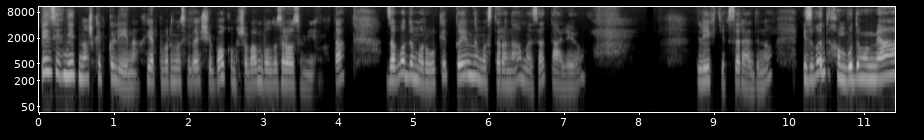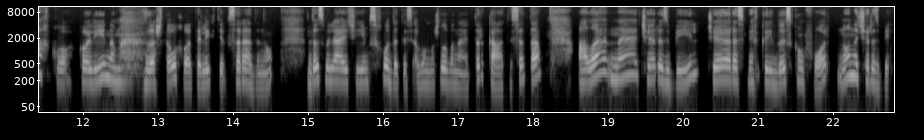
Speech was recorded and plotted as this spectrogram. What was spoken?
Підзігніть ножки в колінах. Я повернуся дещо боком, щоб вам було зрозуміло. Так? Заводимо руки тильними сторонами за талію, лікті всередину. І з видихом будемо м'яко колінами заштовхувати лікті всередину, дозволяючи їм сходитись або, можливо, навіть торкатися, та? але не через біль, через м'який дискомфорт, але не через біль.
